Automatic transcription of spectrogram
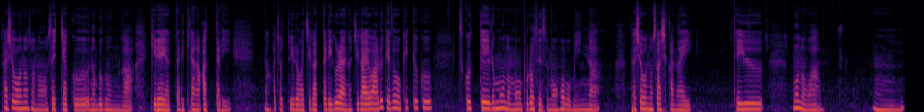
多少のその接着の部分が綺麗やったり汚かったり、なんかちょっと色が違ったりぐらいの違いはあるけど、結局作っているものもプロセスもほぼみんな多少の差しかないっていうものは、うん、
